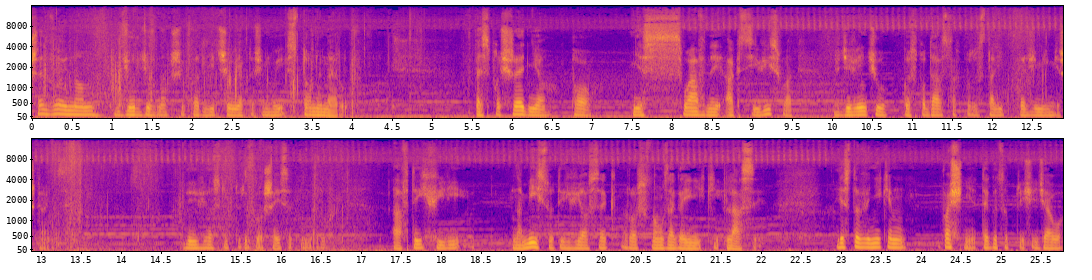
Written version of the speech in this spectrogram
Przed wojną Dziurdziów na przykład liczył, jak to się mówi, 100 numerów. Bezpośrednio po niesławnej akcji Wisła w dziewięciu gospodarstwach pozostali rodzimi mieszkańcy. Były wioski, w których było 600 numerów. A w tej chwili na miejscu tych wiosek rosną zagajniki, lasy. Jest to wynikiem właśnie tego, co tutaj się działo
